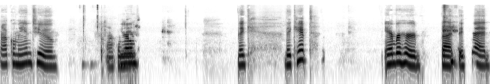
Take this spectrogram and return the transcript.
Aquaman 2. Aquaman. You know, they, they kept Amber Heard, but they said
